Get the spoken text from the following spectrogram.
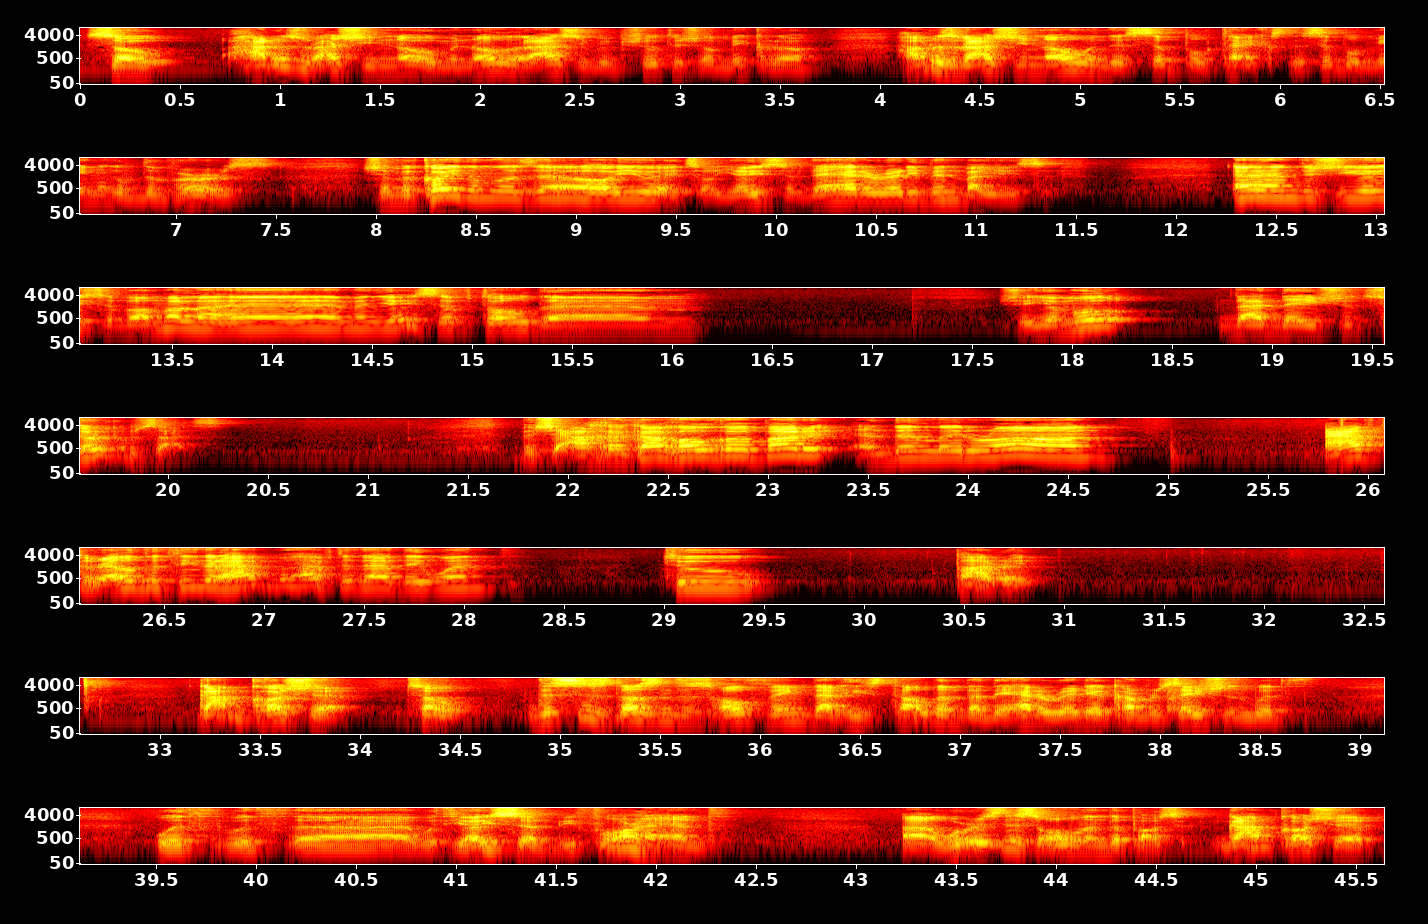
so how does Rashi know? Rashi How does Rashi know in the simple text, the simple meaning of the verse? So Yosef, they had already been by Yosef. And the Yosef Amar and Yosef told them sheyamul that they should circumcise. And then later on, after all the thing that happened, after that they went to Pare. Gam kosher. So this is doesn't this whole thing that he's told them that they had already a conversation with with with uh, with Yosef beforehand. Uh, where is this all in the pasuk? Gam kosher.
